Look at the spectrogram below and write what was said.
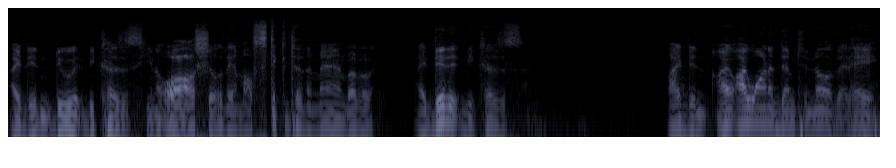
I didn't do it because you know, oh, I'll show them, I'll stick it to the man, blah blah. blah. I did it because I didn't. I, I wanted them to know that hey,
